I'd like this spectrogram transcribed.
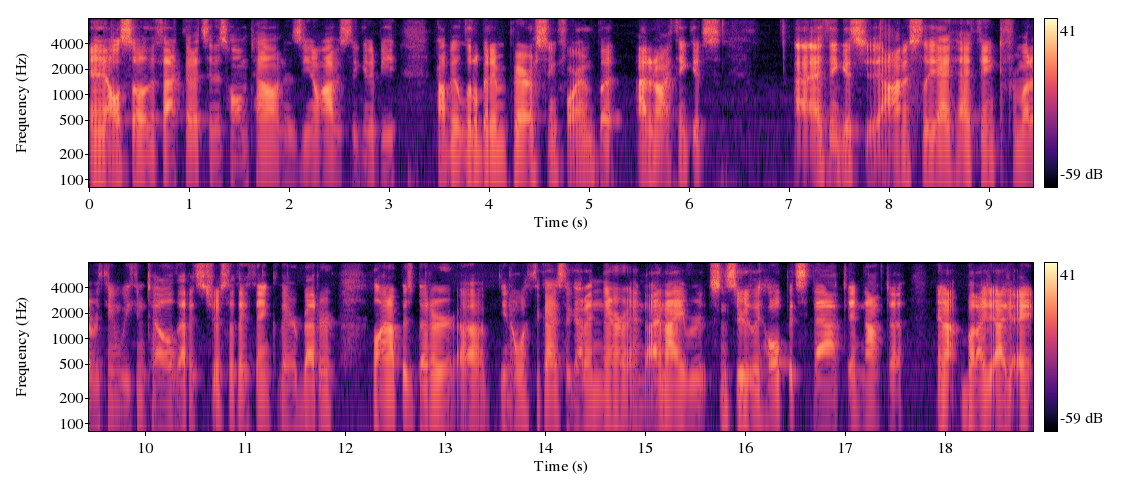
and also the fact that it's in his hometown is you know obviously going to be probably a little bit embarrassing for him. But I don't know. I think it's I think it's honestly, I, I, think from what everything we can tell that it's just that they think their better lineup is better, uh, you know, with the guys that got in there, and and I re- sincerely hope it's that and not uh, and but I, I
